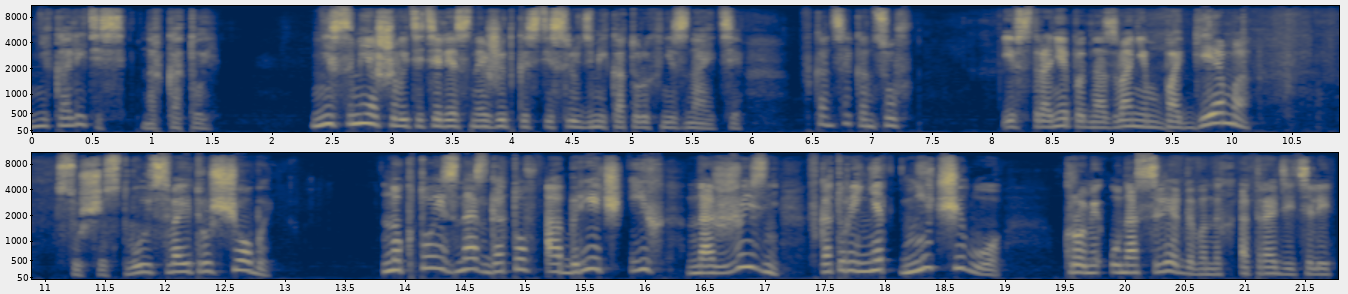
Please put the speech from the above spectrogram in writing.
не колитесь наркотой, не смешивайте телесные жидкости с людьми, которых не знаете. В конце концов, и в стране под названием Богема существуют свои трущобы. Но кто из нас готов обречь их на жизнь, в которой нет ничего, кроме унаследованных от родителей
